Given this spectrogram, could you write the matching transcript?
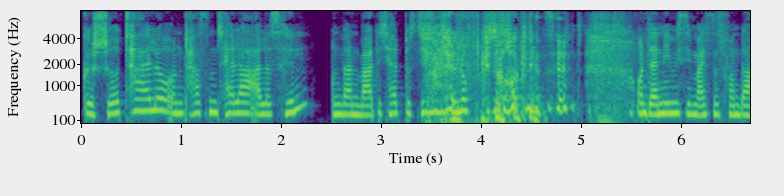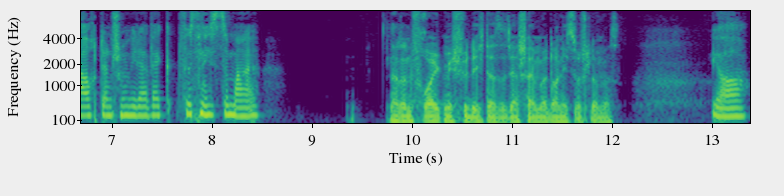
Geschirrteile und Tassenteller alles hin und dann warte ich halt, bis die von der Luft getrocknet sind. Und dann nehme ich sie meistens von da auch dann schon wieder weg fürs nächste Mal. na dann freue ich mich für dich, dass es ja scheinbar doch nicht so schlimm ist. Ja.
